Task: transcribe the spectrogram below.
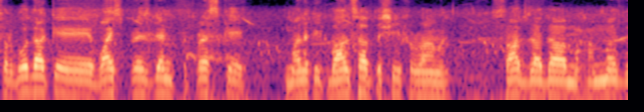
سرگودا کے وائس پریزیڈنٹ پریس کے ملک اقبال صاحب تشریف فرما ہیں۔ صاحبزادہ محمد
